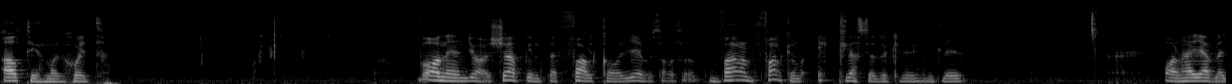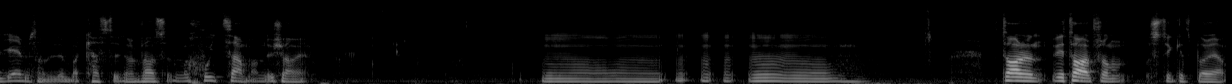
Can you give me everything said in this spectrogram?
Allting smakar skit. Vad ni än gör, köp inte Falcon och Jameson. Alltså, varm Falcon var äckligaste jag druckit i hela mitt liv. Och den här jävla Jameson vill jag bara kasta ut genom fönstret. Men skitsamma, nu kör vi. Mm, mm, mm, mm. mm. Vi, tar en, vi tar från styckets början.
